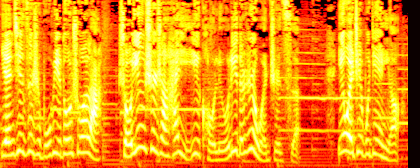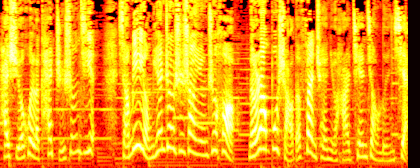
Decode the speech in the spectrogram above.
演技自是不必多说了，首映式上还以一口流利的日文致辞。因为这部电影还学会了开直升机，想必影片正式上映之后，能让不少的饭圈女孩尖叫沦陷。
